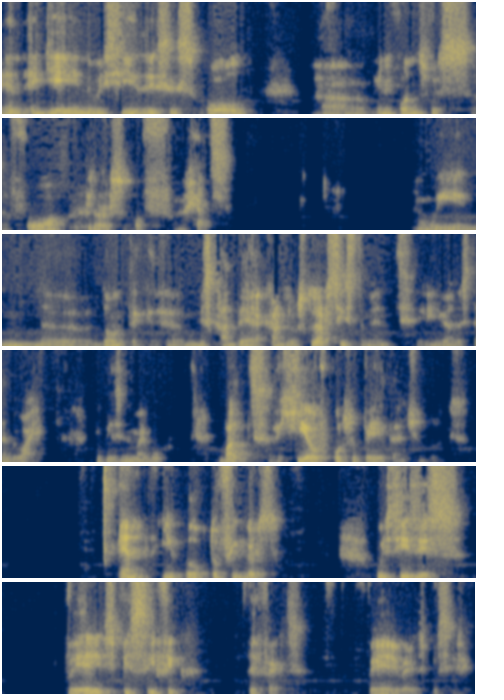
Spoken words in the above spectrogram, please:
And again, we see this is all uh, in accordance with four pillars of health we uh, don't uh, discuss the cardiovascular system and you understand why it is in my book. But here, of course, we pay attention to this. And if we look to fingers, we see this very specific defects, very, very specific.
